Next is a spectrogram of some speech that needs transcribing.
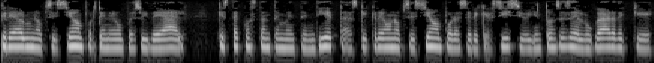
crear una obsesión por tener un peso ideal, que está constantemente en dietas, que crea una obsesión por hacer ejercicio y entonces en lugar de que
